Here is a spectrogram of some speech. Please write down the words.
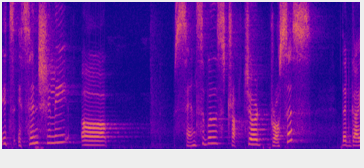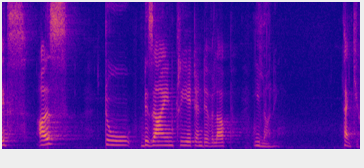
It is essentially a sensible structured process that guides us to design, create and develop e-learning. Thank you.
